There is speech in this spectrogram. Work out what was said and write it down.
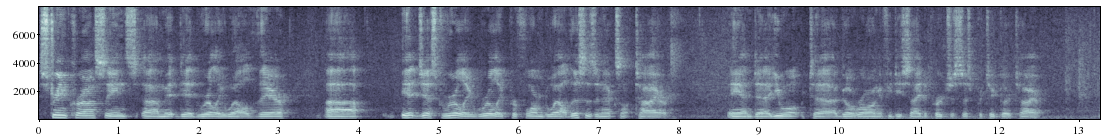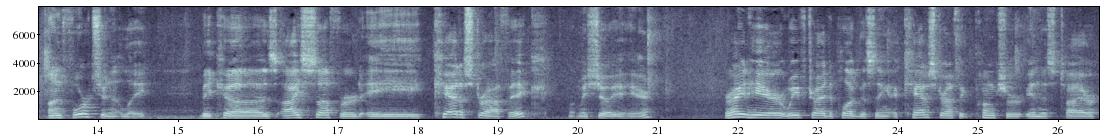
stream crossings, um, it did really well there. it just really, really performed well. This is an excellent tire and uh, you won't uh, go wrong if you decide to purchase this particular tire. Unfortunately, because I suffered a catastrophic, let me show you here, right here we've tried to plug this thing, a catastrophic puncture in this tire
